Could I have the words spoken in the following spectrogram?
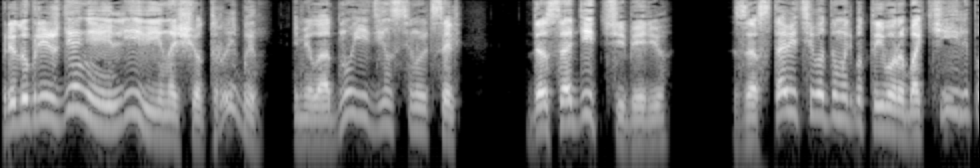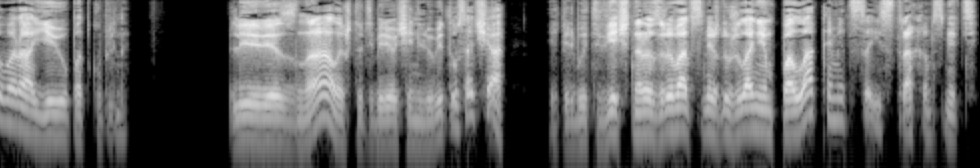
Предупреждение Ливии насчет рыбы имело одну единственную цель — досадить Тиберию заставить его думать, будто его рыбаки или повара ею подкуплены. Ливия знала, что теперь очень любит усача, и теперь будет вечно разрываться между желанием полакомиться и страхом смерти.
